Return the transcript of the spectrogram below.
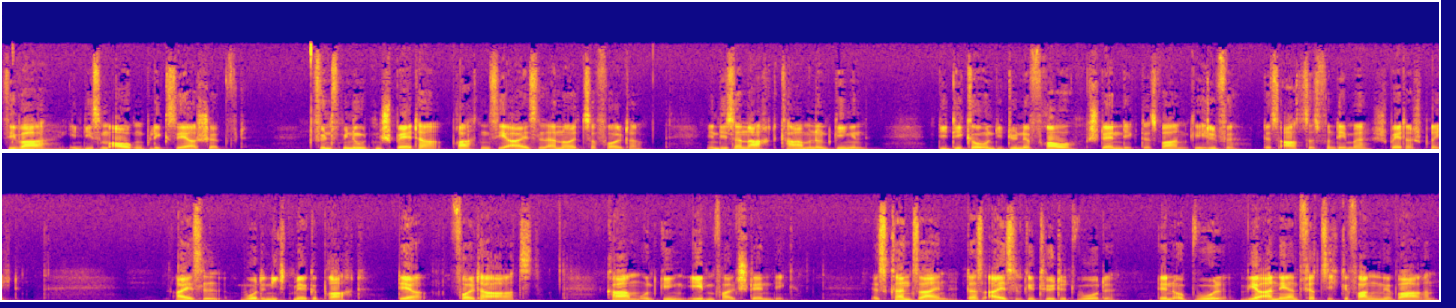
Sie war in diesem Augenblick sehr erschöpft. Fünf Minuten später brachten sie Eisel erneut zur Folter. In dieser Nacht kamen und gingen die dicke und die dünne Frau ständig. Das war ein Gehilfe des Arztes, von dem er später spricht. Eisel wurde nicht mehr gebracht. Der Folterarzt kam und ging ebenfalls ständig. Es kann sein, dass Eisel getötet wurde. denn obwohl wir annähernd 40 Gefangene waren,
